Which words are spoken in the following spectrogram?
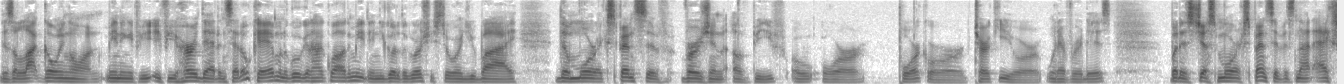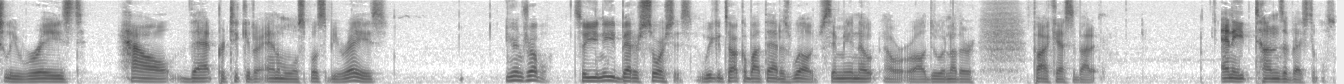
There's a lot going on. Meaning, if you if you heard that and said, "Okay, I'm going to go get high quality meat," and you go to the grocery store and you buy the more expensive version of beef or, or pork or turkey or whatever it is, but it's just more expensive. It's not actually raised how that particular animal was supposed to be raised. You're in trouble. So you need better sources. We can talk about that as well. Send me a note, or, or I'll do another podcast about it. And eat tons of vegetables,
